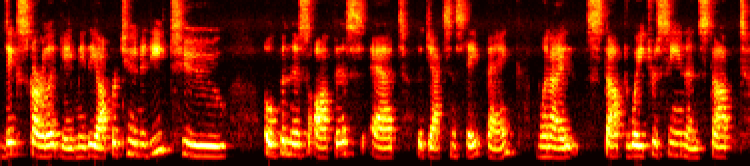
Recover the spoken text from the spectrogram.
Dick Scarlett gave me the opportunity to open this office at the Jackson State Bank. When I stopped waitressing and stopped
